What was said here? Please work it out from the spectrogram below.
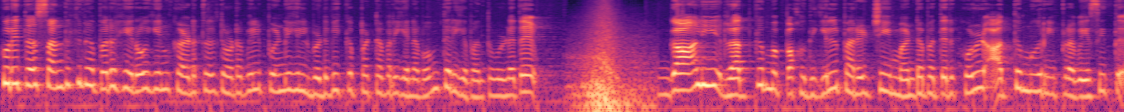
குறித்த சந்தேக நபர் ஹெரோயின் கடத்தல் தொடர்பில் பிணையில் விடுவிக்கப்பட்டவர் எனவும் தெரியவந்துள்ளது. காலி ரத்கம பகுதியில் பரீட்சை மண்டபத்திற்குள் அத்துமீறி பிரவேசித்து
